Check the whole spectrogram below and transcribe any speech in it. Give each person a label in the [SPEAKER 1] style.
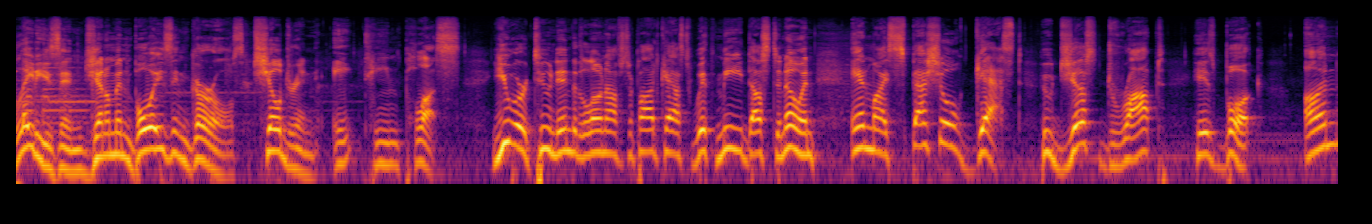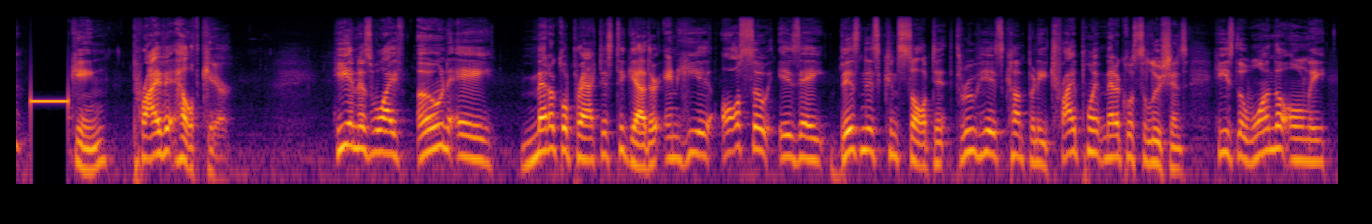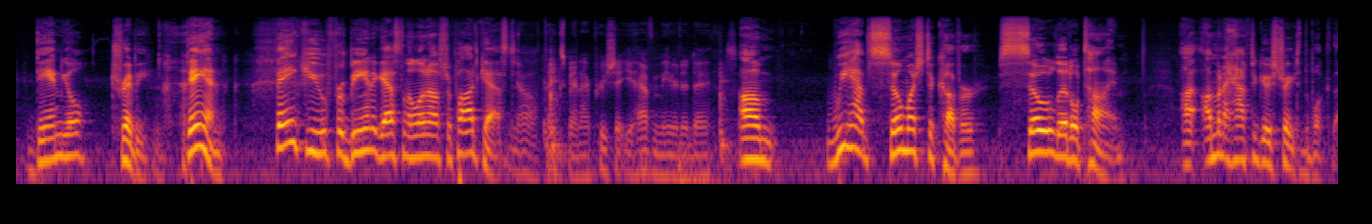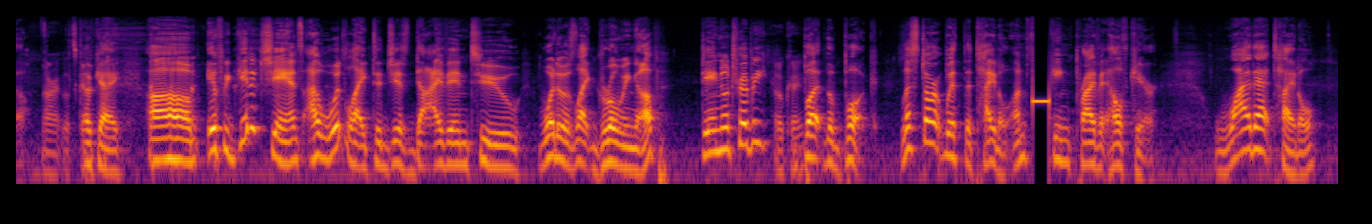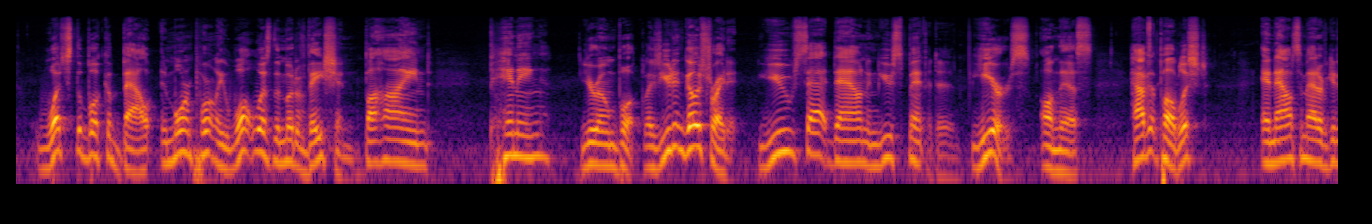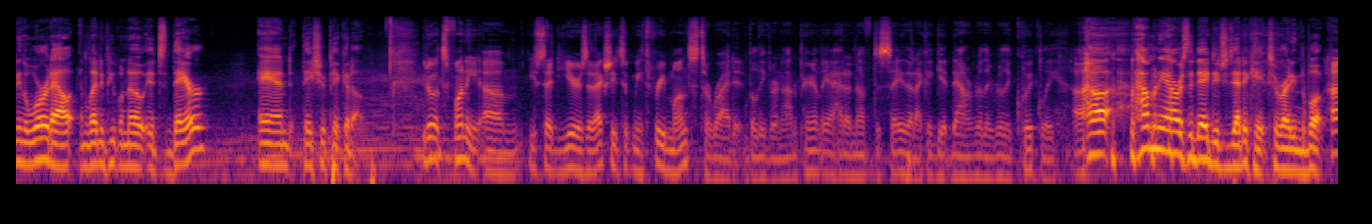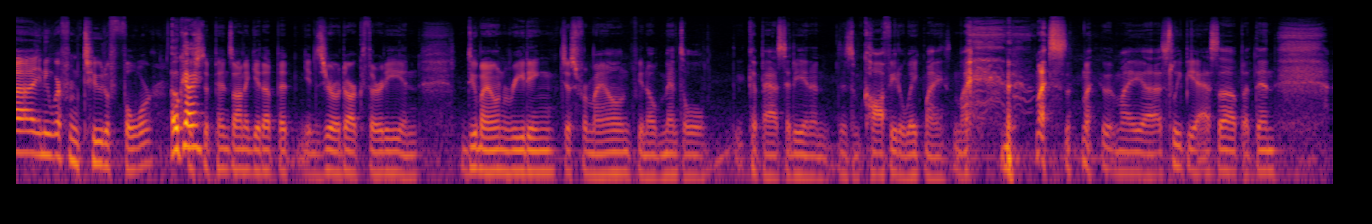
[SPEAKER 1] Ladies and gentlemen, boys and girls, children 18 plus. You are tuned into the Loan Officer Podcast with me, Dustin Owen, and my special guest who just dropped his book, Unfucking Private Healthcare. He and his wife own a medical practice together, and he also is a business consultant through his company, TriPoint Medical Solutions. He's the one, the only Daniel Tribby. Dan, thank you for being a guest on the Loan Officer Podcast.
[SPEAKER 2] No, thanks, man. I appreciate you having me here today. So,
[SPEAKER 1] Um, we have so much to cover, so little time. I, I'm going to have to go straight to the book, though.
[SPEAKER 2] all right, let's go.
[SPEAKER 1] Okay. Um, if we get a chance, I would like to just dive into what it was like growing up, Daniel Tribby.
[SPEAKER 2] Okay.
[SPEAKER 1] But the book. Let's start with the title, Unfucking Private Healthcare. Why that title? What's the book about? And more importantly, what was the motivation behind penning your own book? Like you didn't ghostwrite it. You sat down and you spent years on this, have it published, and now it's a matter of getting the word out and letting people know it's there and they should pick it up.
[SPEAKER 2] You know, it's funny. Um, you said years. It actually took me three months to write it, believe it or not. Apparently, I had enough to say that I could get down really, really quickly. Uh,
[SPEAKER 1] Uh, how many hours a day did you dedicate to writing the book?
[SPEAKER 2] uh, anywhere from two to four.
[SPEAKER 1] Okay.
[SPEAKER 2] Just depends on. I get up at you know, zero dark thirty and do my own reading just for my own, you know, mental capacity, and then some coffee to wake my my my my, my uh, sleepy ass up. But then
